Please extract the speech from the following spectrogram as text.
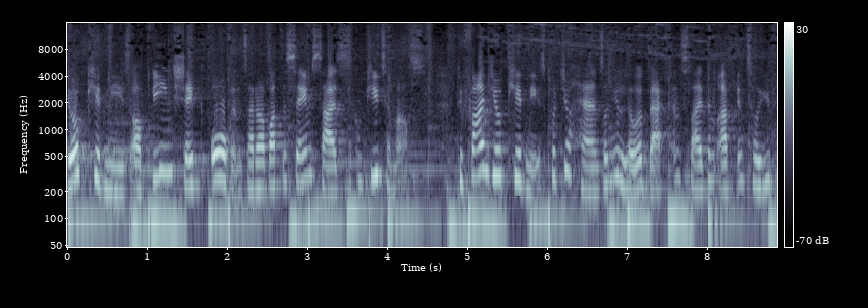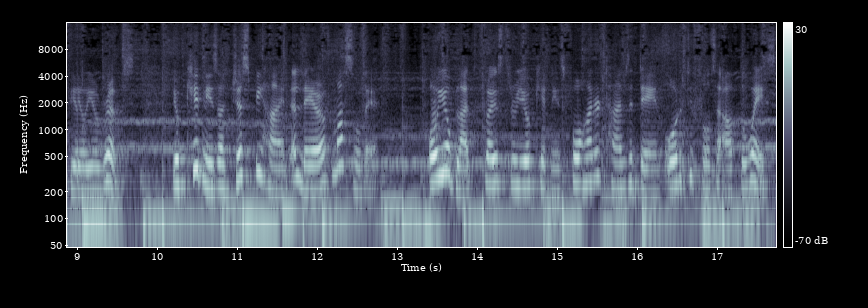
Your kidneys are bean shaped organs that are about the same size as a computer mouse. To find your kidneys, put your hands on your lower back and slide them up until you feel your ribs. Your kidneys are just behind a layer of muscle there. All your blood flows through your kidneys 400 times a day in order to filter out the waste.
